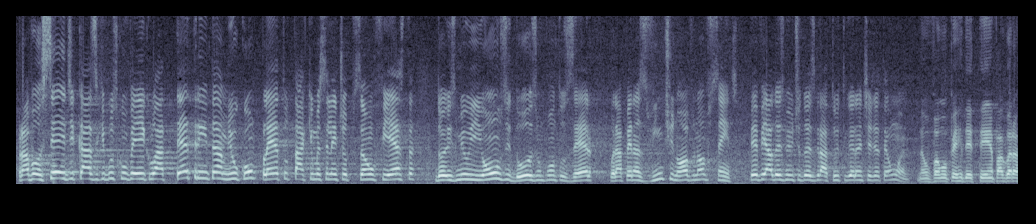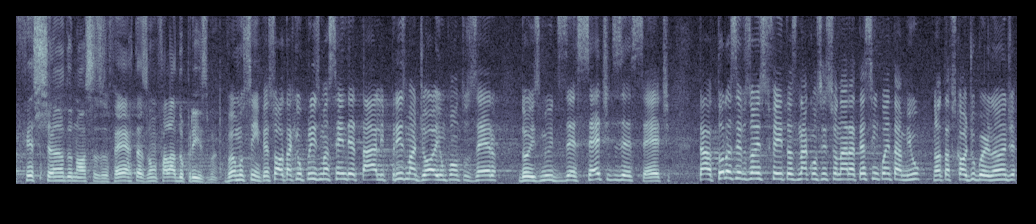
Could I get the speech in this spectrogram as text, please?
Para você de casa que busca um veículo até 30 mil completo, tá aqui uma excelente opção, Fiesta 2011 12 1.0 por apenas R$ 29.900. PVA 2022 gratuito e garantia de até um ano. Não vamos perder tempo. Agora, fechando nossas ofertas, vamos falar do Prisma. Vamos sim, pessoal, tá aqui o Prisma sem detalhe, Prisma Joy 1.0 2017-17. Tá, todas as revisões feitas na concessionária até 50 mil, nota fiscal de Uberlândia,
